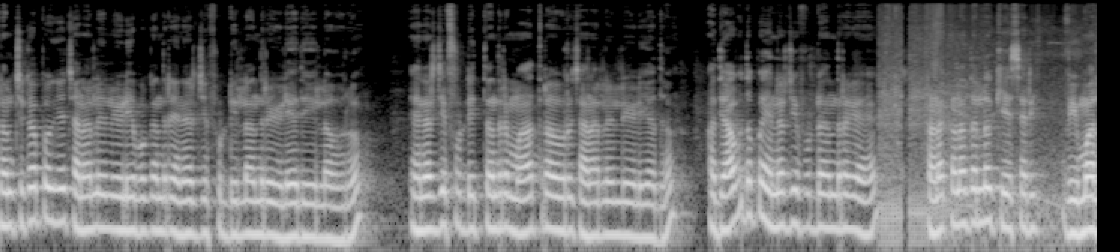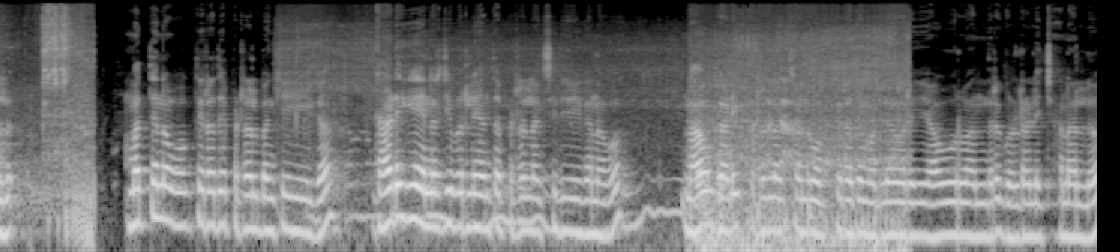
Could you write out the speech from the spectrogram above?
ನಮ್ಮ ಚಿಕ್ಕಪ್ಪಗೆ ಚಾನಲಲ್ಲಿ ಇಳಿಯಬೇಕಂದ್ರೆ ಎನರ್ಜಿ ಫುಡ್ ಇಲ್ಲ ಅಂದರೆ ಇಳಿಯೋದೇ ಇಲ್ಲ ಅವರು. ಎನರ್ಜಿ ಫುಡ್ ಇತ್ತಂದರೆ ಮಾತ್ರ ಅವರು ಚಾನಲಲ್ಲಿ ಇಳಿಯೋದು ಅದು ಯಾವುದಪ್ಪ ಎನರ್ಜಿ ಫುಡ್ ಅಂದರೆ ಕಣಕಣದಲ್ಲೂ ಕೇಸರಿ, ವಿಮಲ್. ಮತ್ತೆ ನಾವು ಹೋಗ್ತಿರೋದೇ ಪೆಟ್ರೋಲ್ ಬಂಕಿಗೆ ಈಗ. ಗಾಡಿಗೆ ಎನರ್ಜಿ ಬರಲಿ ಅಂತ ಪೆಟ್ರೋಲ್ ಹಾಕ್ಸಿದ್ದೀವಿ ಈಗ ನಾವು. ನಾವು ಗಾಡಿಗೆ ಪೆಟ್ರೋಲ್ ಹಾಕ್ಸ್ಕೊಂಡು ಹೋಗ್ತಿರೋದು ಮೊದಲನೇವರೆಗೆ ಯಾವ ಊರು ಅಂದರೆ ಗೊಲ್ರಳ್ಳಿ ಚಾನಲ್ಲು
